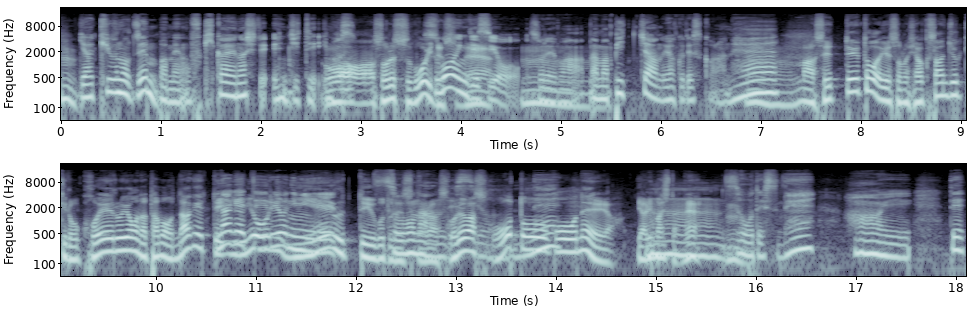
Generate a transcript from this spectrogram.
うん野球の全場面を吹き替えなしで演じています。わあそれすごいですね。すごいんですよ、それは。うんまあ、ピッチャーの役ですからね。うん。まあ、設定とはいえ、その130キロを超えるような球を投げているよううに見える。っていうことですから、そうなんですよそれは相当こうね、ややりましたね。うん。そうですね。はい。で、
